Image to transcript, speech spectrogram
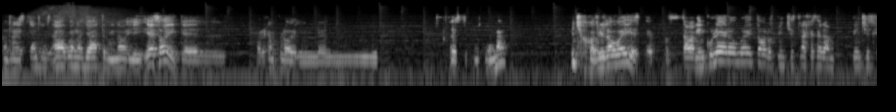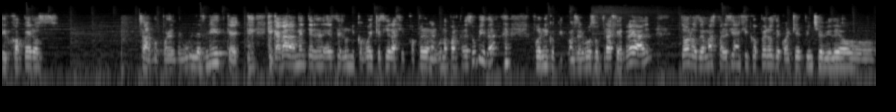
contra los Scantros. Ah, bueno, ya terminó. Y, eso, y que el, por ejemplo, el, el este, ¿cómo se llama? Pinche cocodrilo, güey, este, pues estaba bien culero, güey. Todos los pinches trajes eran pinches hip hoperos salvo por el de Will Smith, que, que, cagadamente es el único güey que sí era hip hopero en alguna parte de su vida, fue el único que conservó su traje real, todos los demás parecían hip hoperos de cualquier pinche video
